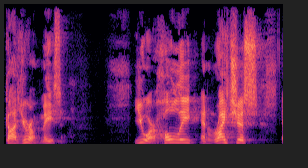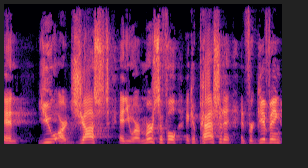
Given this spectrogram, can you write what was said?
God, you're amazing. You are holy and righteous and you are just and you are merciful and compassionate and forgiving.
